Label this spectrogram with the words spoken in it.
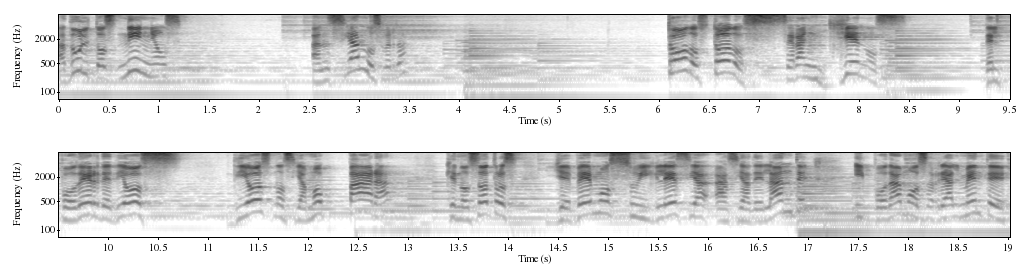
adultos, niños, ancianos, ¿verdad? Todos, todos serán llenos del poder de Dios. Dios nos llamó para que nosotros llevemos su iglesia hacia adelante y podamos realmente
